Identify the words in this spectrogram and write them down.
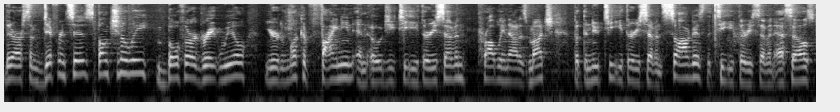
there are some differences. Functionally, both are a great wheel. Your luck of finding an OG TE37, probably not as much, but the new TE37 Sagas, the TE37 SLs,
